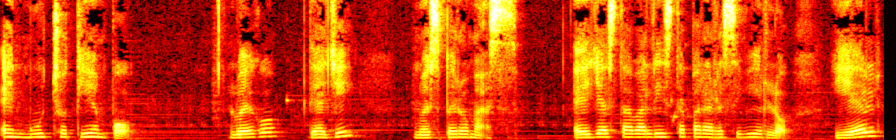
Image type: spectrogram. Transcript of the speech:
en mucho tiempo. Luego, de allí, no esperó más. Ella estaba lista para recibirlo, y él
